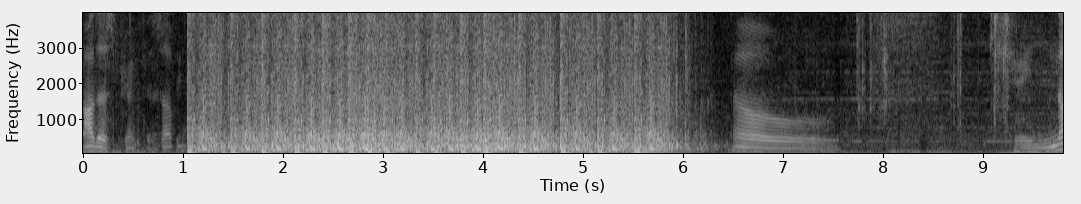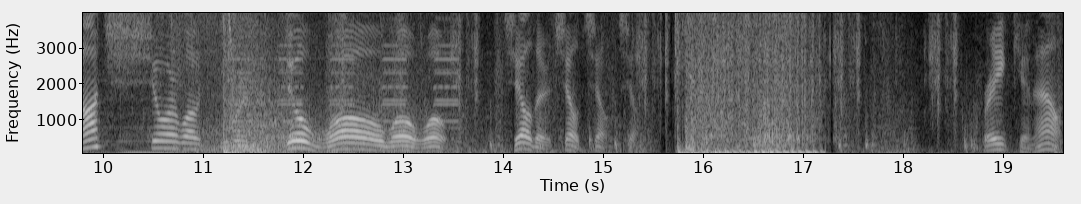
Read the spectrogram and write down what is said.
I'll just drink this up. Oh. Okay, not sure what we're doing. Whoa, whoa, whoa. Chill there, chill, chill, chill. Freaking hell.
